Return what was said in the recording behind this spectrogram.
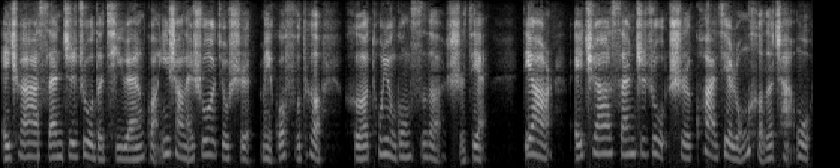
，HR 三支柱的起源，广义上来说，就是美国福特和通用公司的实践。第二，HR 三支柱是跨界融合的产物，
